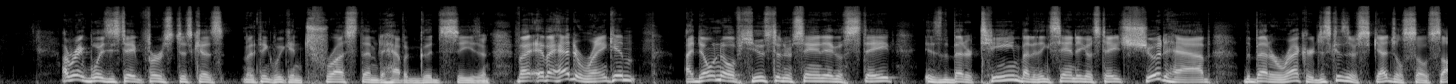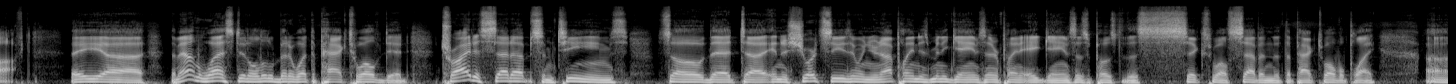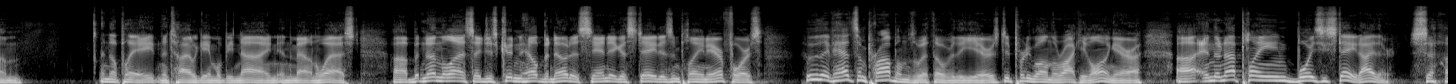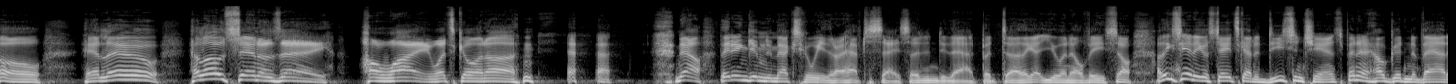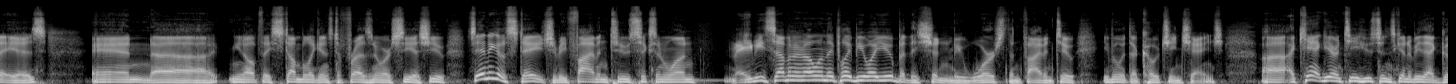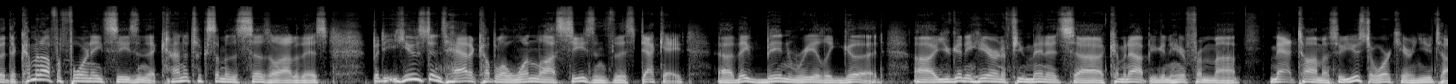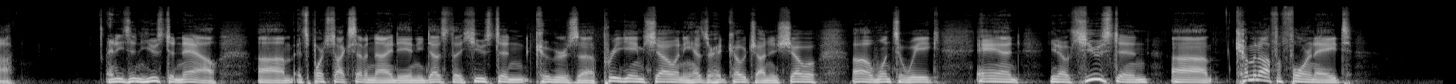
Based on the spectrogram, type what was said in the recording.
I rank Boise State first just because I think we can trust them to have a good season. If I, if I had to rank him, I don't know if Houston or San Diego State is the better team, but I think San Diego State should have the better record just because their schedule's so soft. They uh, the Mountain West did a little bit of what the Pac-12 did. Try to set up some teams so that uh, in a short season, when you're not playing as many games, and they're playing eight games as opposed to the six, well, seven that the Pac-12 will play. Um, and they'll play eight, and the title game will be nine in the Mountain West. Uh, but nonetheless, I just couldn't help but notice San Diego State isn't playing Air Force, who they've had some problems with over the years. Did pretty well in the Rocky Long era, uh, and they're not playing Boise State either. So, hello, hello, San Jose, Hawaii. What's going on? Now, they didn't give them New Mexico either, I have to say, so they didn't do that. But uh, they got UNLV. So I think San Diego State's got a decent chance, depending on how good Nevada is. And uh, you know if they stumble against a Fresno or CSU, San Diego State should be five and two, six and one, maybe seven and zero when they play BYU, but they shouldn't be worse than five and two, even with their coaching change. Uh, I can't guarantee Houston's going to be that good. They're coming off a four and eight season that kind of took some of the sizzle out of this, but Houston's had a couple of one loss seasons this decade. Uh, they've been really good. Uh, you're going to hear in a few minutes uh, coming up. You're going to hear from uh, Matt Thomas, who used to work here in Utah and he's in Houston now um, at Sports Talk 790, and he does the Houston Cougars uh, pregame show, and he has their head coach on his show uh, once a week. And you know, Houston uh, coming off a four and eight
